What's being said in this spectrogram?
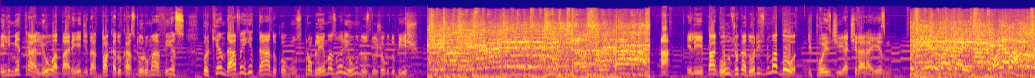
ele metralhou a parede da Toca do Castor uma vez porque andava irritado com alguns problemas oriundos do jogo do bicho. Ah, ele pagou os jogadores numa boa, depois de atirar a esmo. O dinheiro vai cair. Olha lá.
